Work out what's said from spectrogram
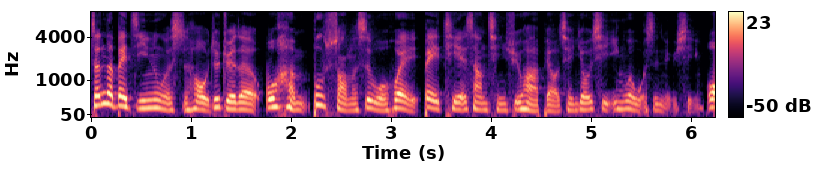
真的被激怒的时候，我就觉得我很不爽的是，我会被贴上情绪化的标签，尤其因为我是女性，我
